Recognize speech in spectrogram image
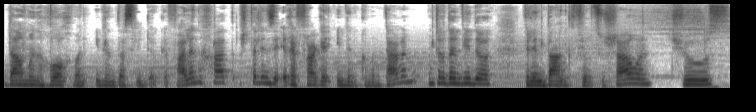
Daumen hoch, wenn Ihnen das Video gefallen hat, stellen Sie Ihre Frage in den Kommentaren unter dem Video. Vielen Dank fürs Zuschauen. Tschüss.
